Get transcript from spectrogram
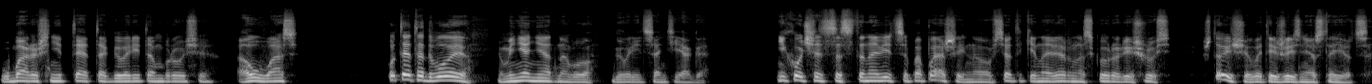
у барышни Тета?» — говорит Амбросия. «А у вас?» «Вот это двое, у меня ни одного», — говорит Сантьяго. «Не хочется становиться папашей, но все-таки, наверное, скоро решусь. Что еще в этой жизни остается?»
